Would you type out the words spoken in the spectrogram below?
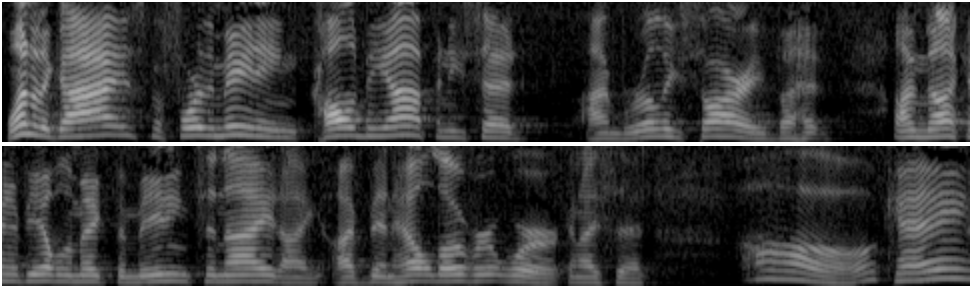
One of the guys before the meeting called me up and he said, I'm really sorry, but I'm not going to be able to make the meeting tonight. I, I've been held over at work. And I said, Oh, okay.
